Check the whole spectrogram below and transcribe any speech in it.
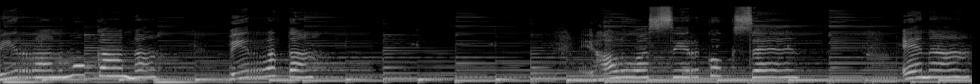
virran mukana virrata. Ei halua sirkukseen enää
